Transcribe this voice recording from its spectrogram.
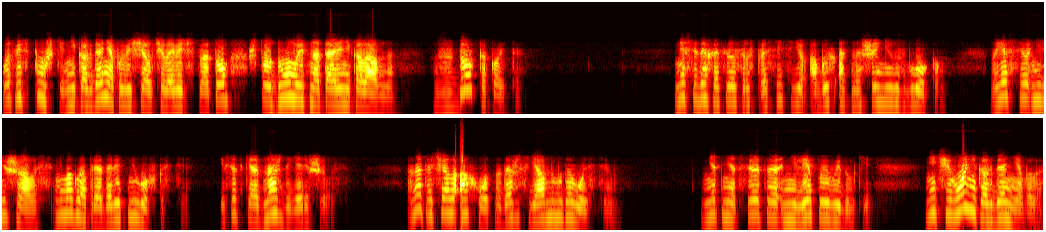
Вот ведь Пушкин никогда не оповещал человечество о том, что думает Наталья Николаевна. Вздор какой-то. Мне всегда хотелось расспросить ее об их отношениях с Блоком, но я все не решалась, не могла преодолеть неловкости, и все-таки однажды я решилась. Она отвечала охотно, даже с явным удовольствием. Нет-нет, все это нелепые выдумки. Ничего никогда не было.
